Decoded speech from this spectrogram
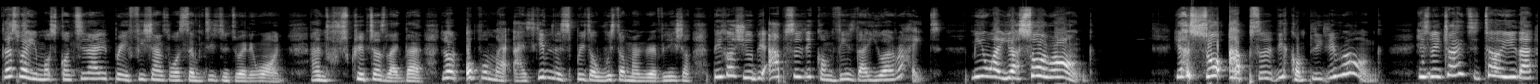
That's why you must continually pray Ephesians 1, 17 to 21 and scriptures like that. Lord, open my eyes. Give me the spirit of wisdom and revelation because you'll be absolutely convinced that you are right. Meanwhile, you are so wrong. You're so absolutely completely wrong. He's been trying to tell you that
